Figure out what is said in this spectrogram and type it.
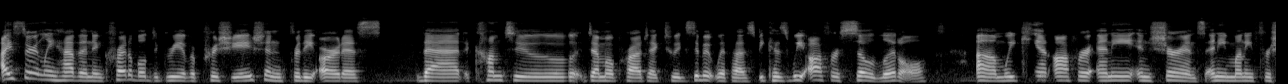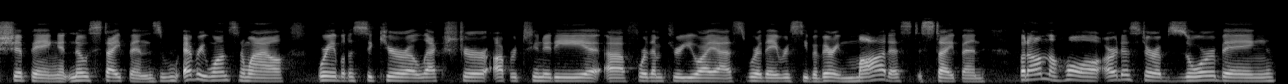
I certainly have an incredible degree of appreciation for the artists that come to Demo Project to exhibit with us because we offer so little. Um, we can't offer any insurance, any money for shipping, no stipends. Every once in a while, we're able to secure a lecture opportunity uh, for them through UIS where they receive a very modest stipend. But on the whole, artists are absorbing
